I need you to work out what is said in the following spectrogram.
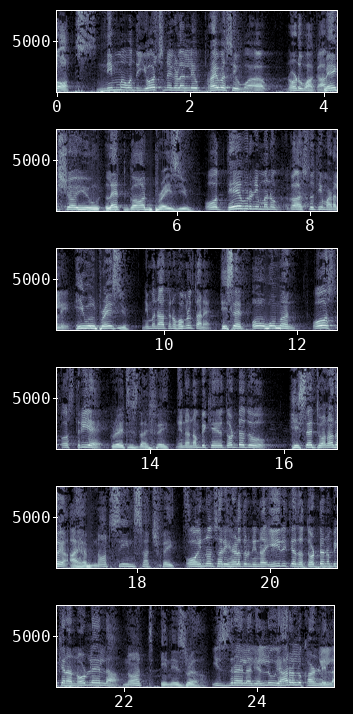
thoughts, ನಿಮ್ಮ ಒಂದು ಯೋಚನೆಗಳಲ್ಲಿ ಪ್ರೈವಸಿ ನೋಡುವಾಗ make sure you let God praise you. ಓ ದೇವರು ನಿಮ್ಮನ್ನು ಗ- ಸ್ತುತಿ ಮಾಡಲಿ He will praise you. ನಿಮ್ಮನ್ನು ಆತನು ಹೊಗಳ್ತಾನೆ He said, Oh woman, ಓ ಸ್- ಓ ಸ್ತ್ರೀಯೇ great is thy faith. ನಿನ್ನ ನಂಬಿಕೆಯು ದೊಡ್ಡದು He said to another, I have not seen such faith, ಓ ಇನ್ನೊಂದ್ಸರಿ ಹೇಳಿದ್ರು ನಿನ್ನ ಈ ರೀತಿಯಾದ ದೊಡ್ಡ ನಂಬಿಕೆ ನಾನು ನೋಡ್ಲೇ ಇಲ್ಲ not in Israel. ಇಸ್ರಾಯೇಲ್ ಅಲ್ಲಿ ಎಲ್ಲೂ ಯಾರಲ್ಲೂ ಕಾಣಲಿಲ್ಲ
